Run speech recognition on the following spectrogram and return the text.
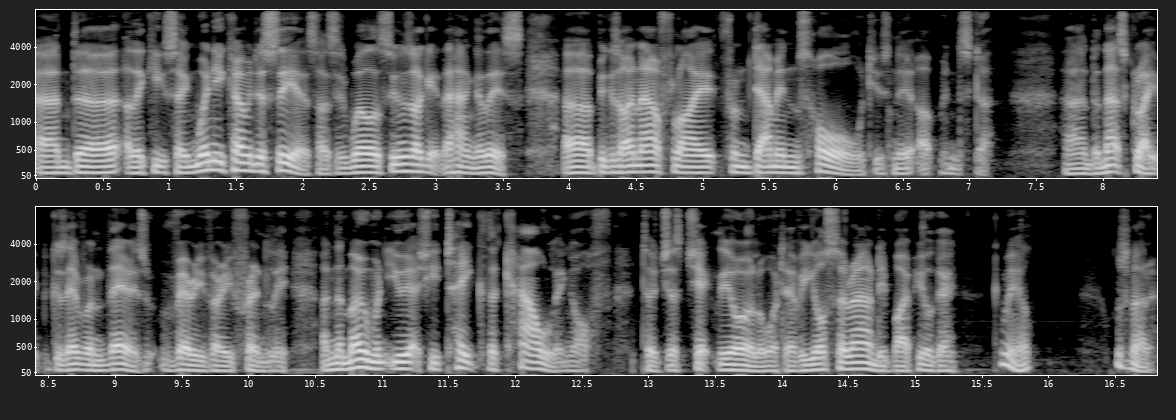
And uh, they keep saying, when are you coming to see us? I said, well, as soon as I get the hang of this. Uh, because I now fly from Damyns Hall, which is near Upminster. And, and that's great because everyone there is very, very friendly. And the moment you actually take the cowling off to just check the oil or whatever, you're surrounded by people going, Come here, what's the matter?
